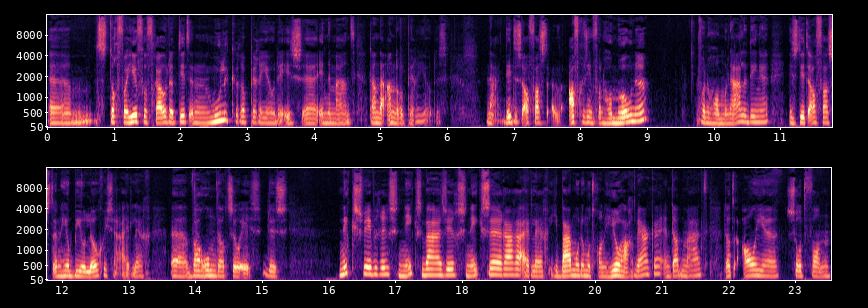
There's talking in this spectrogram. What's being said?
Um, het is toch voor heel veel vrouwen dat dit een moeilijkere periode is uh, in de maand dan de andere periodes. Nou, dit is alvast, afgezien van hormonen, van hormonale dingen, is dit alvast een heel biologische uitleg waarom dat zo is. Dus niks zweverigs, niks wazigs, niks uh, rare uitleg. Je baarmoeder moet gewoon heel hard werken. En dat maakt dat al je soort van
